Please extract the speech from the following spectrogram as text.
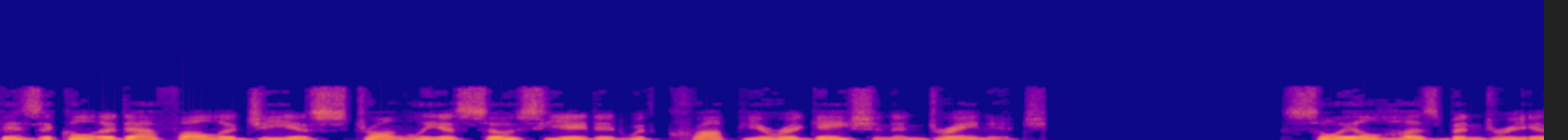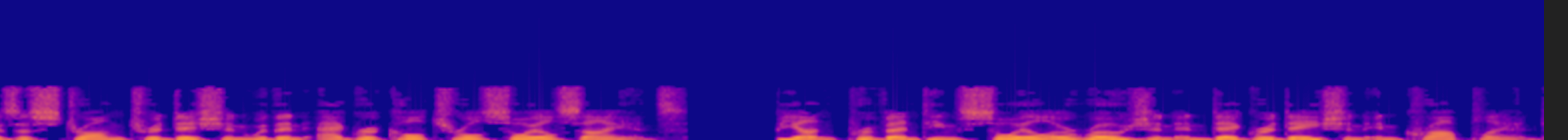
Physical edaphology is strongly associated with crop irrigation and drainage. Soil husbandry is a strong tradition within agricultural soil science. Beyond preventing soil erosion and degradation in cropland,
